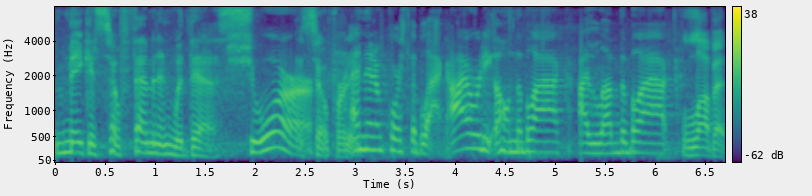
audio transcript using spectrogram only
make it so feminine with this. Sure. It's so pretty. And then of course the black. I already own the black. I love the black. Love it.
